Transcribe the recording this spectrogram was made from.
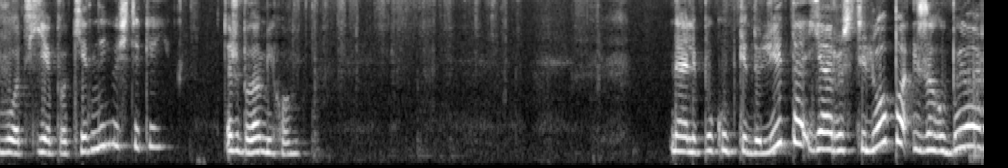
От, є блакитний ось такий. Тож беремо його. Далі покупки до літа. Я розтільопа і загубила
